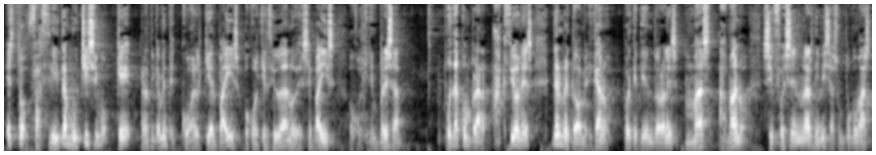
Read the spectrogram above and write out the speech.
Esto facilita muchísimo que prácticamente cualquier país o cualquier ciudadano de ese país o cualquier empresa pueda comprar acciones del mercado americano, porque tienen dólares más a mano. Si fuesen unas divisas un poco más,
